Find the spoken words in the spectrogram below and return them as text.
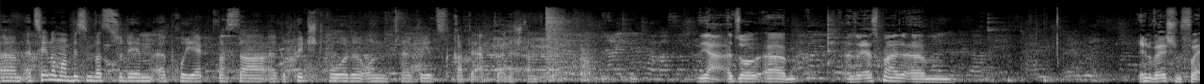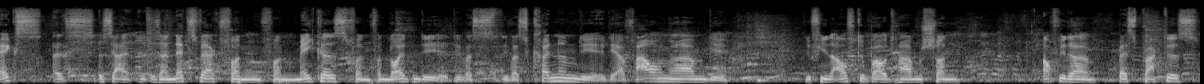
Ähm, erzähl noch mal ein bisschen was zu dem äh, Projekt, was da äh, gepitcht wurde und äh, wie jetzt gerade der aktuelle Stand ist. Ja, also, ähm, also erstmal ähm, Innovation for X als, ist ja ist ein Netzwerk von, von Makers, von, von Leuten, die, die, was, die was können, die, die Erfahrungen haben, die, die viel aufgebaut haben, schon auch wieder Best Practice,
